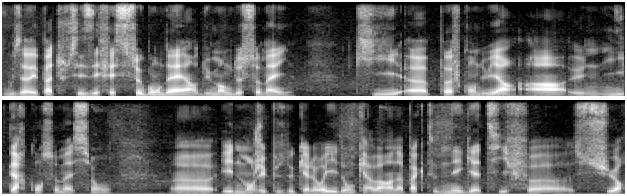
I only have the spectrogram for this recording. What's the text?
vous n'avez pas tous ces effets secondaires du manque de sommeil qui euh, peuvent conduire à une hyperconsommation euh, et de manger plus de calories et donc avoir un impact négatif sur,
